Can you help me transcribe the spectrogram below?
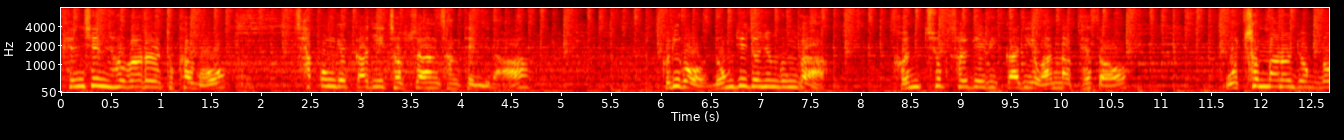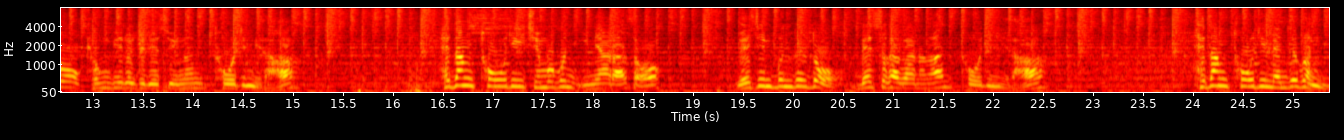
펜션 허가를 득하고 착공계까지 접수한 상태입니다. 그리고 농지 전용군과 건축 설계비까지 완납해서 5천만 원 정도 경비를 드릴 수 있는 토지입니다. 해당 토지 지목은 임야라서 외진분들도 매수가 가능한 토지입니다. 해당 토지 면적은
